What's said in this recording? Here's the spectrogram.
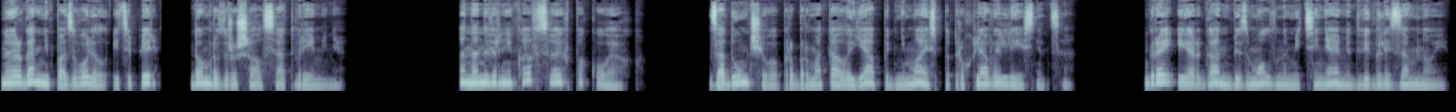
но Ирган не позволил, и теперь дом разрушался от времени. Она наверняка в своих покоях. Задумчиво пробормотала я, поднимаясь по трухлявой лестнице. Грей и Эрган безмолвными тенями двигались за мной.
